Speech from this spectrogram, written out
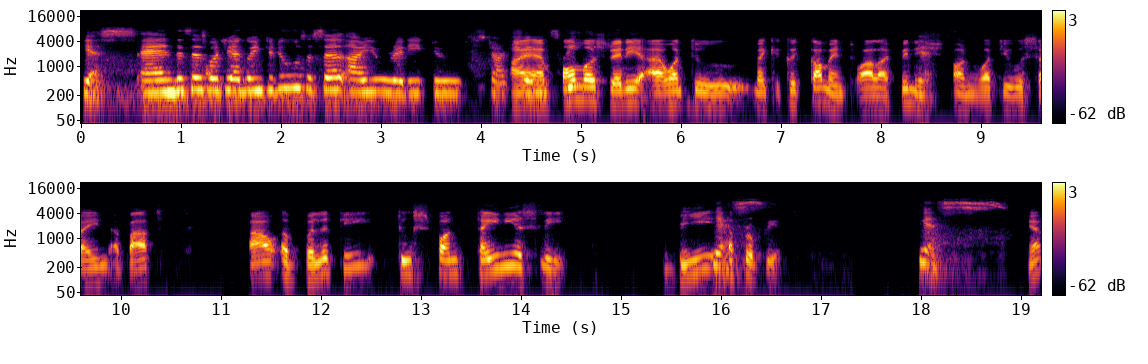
Yes, and this is what we are going to do. So, Syl, are you ready to start I am almost ready. I want to make a quick comment while I finish Yes. on what you were saying about our ability to spontaneously be Yes. appropriate. Yes. Yeah.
